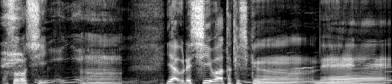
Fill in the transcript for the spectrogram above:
恐ろしい。うん。いや嬉しいわたけし君ね。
